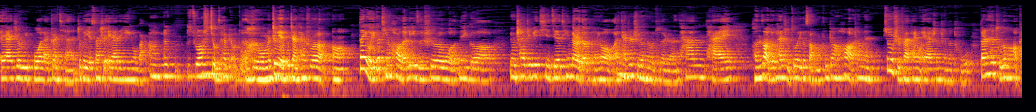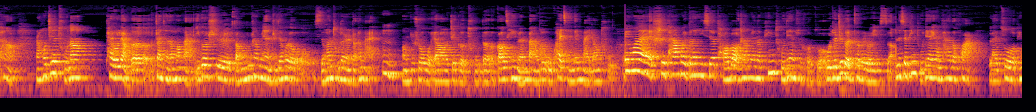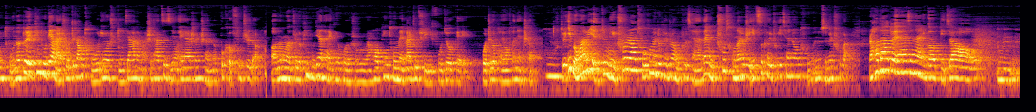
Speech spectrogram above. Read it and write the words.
AI 这一波来赚钱，这个也算是 AI 的应用吧。啊，那主要是韭菜比较多。对，我们这个也不展开说了。嗯，但有一个挺好的例子是我那个用 ChatGPT 接 Tinder 的朋友，哎，他真是一个很有趣的人，他还。很早就开始做一个小红书账号，上面就是发他用 AI 生成的图，但是那些图都很好看啊。然后这些图呢，它有两个赚钱的方法，一个是小红书上面直接会有喜欢图的人找他买，嗯嗯，就说我要这个图的高清原版，我就五块钱给你买一张图。另外是他会跟一些淘宝上面的拼图店去合作，我觉得这个特别有意思。那些拼图店用他的画。来做拼图，那对拼图店来说，这张图因为是独家的嘛，是他自己用 AI 生成的，不可复制的。呃，那么这个拼图店他也可以获得收入，然后拼图每卖出去一幅，就给我这个朋友分点成，嗯，就一本万利。就你出这张图，后面就可以赚无数钱。但你出图呢，又是一次可以出一千张图，那就随便出吧。然后大家对 AI 现在一个比较嗯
